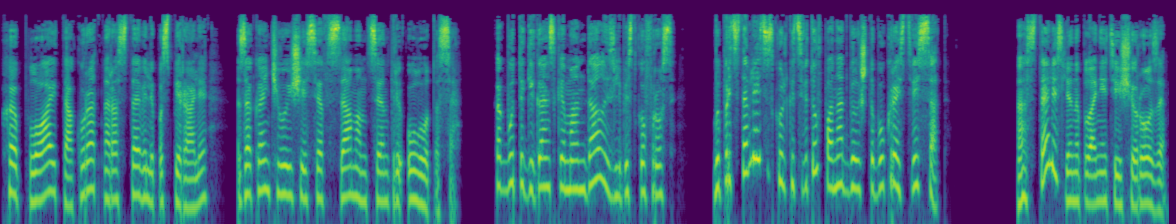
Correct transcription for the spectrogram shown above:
Хэплуайта аккуратно расставили по спирали, заканчивающейся в самом центре у лотоса. Как будто гигантская мандала из лепестков роз. Вы представляете, сколько цветов понадобилось, чтобы украсть весь сад? Остались ли на планете еще розы?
